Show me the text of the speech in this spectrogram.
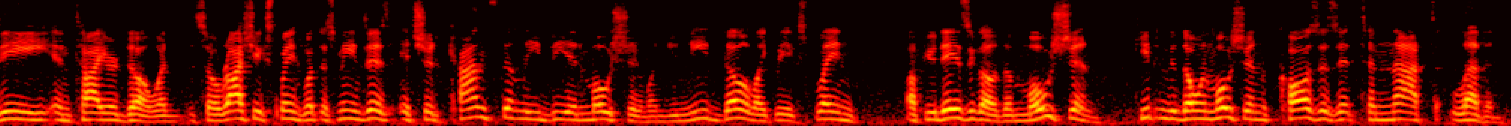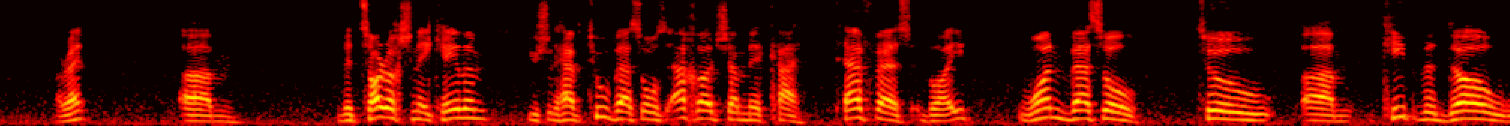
the entire dough. And so Rashi explains what this means is it should constantly be in motion. When you need dough, like we explained a few days ago, the motion, keeping the dough in motion, causes it to not leaven. All right? Um, the tzarach shnei kelim, you should have two vessels. Echad shamekatefes boy, one vessel to um, keep the dough,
